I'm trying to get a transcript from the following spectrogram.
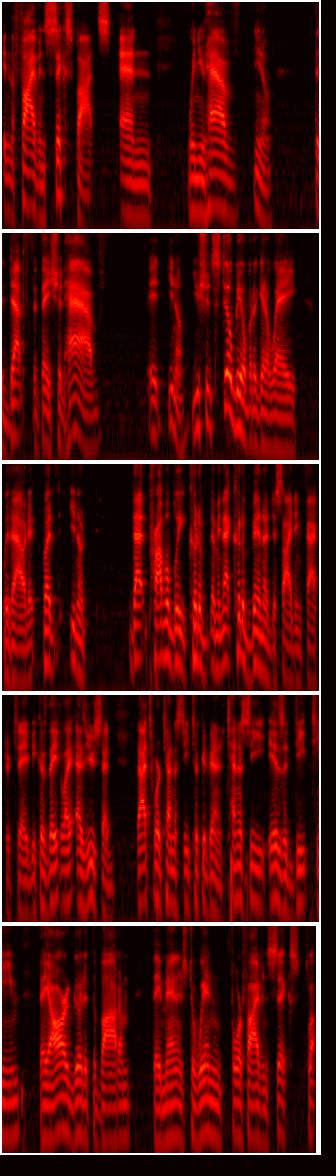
in the five and six spots, and when you have you know the depth that they should have, it you know you should still be able to get away without it. But you know that probably could have. I mean, that could have been a deciding factor today because they, like as you said, that's where Tennessee took advantage. Tennessee is a deep team. They are good at the bottom. They managed to win four, five, and six plus,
